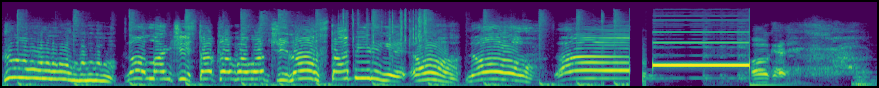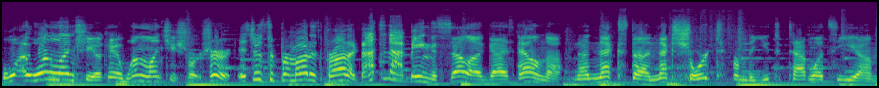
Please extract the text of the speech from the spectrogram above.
no, not lunchy. Stop talking about lunchy. No, stop eating it. Oh, no. Oh. Okay. One lunchy, okay? One lunchy short, sure. It's just to promote his product. That's not being a sellout, guys. Hell no. Now, next, uh, next short from the YouTube tab, let's see, um...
